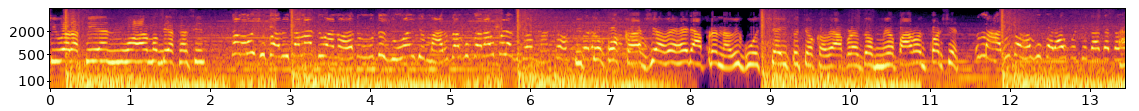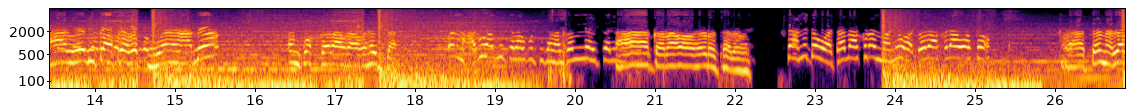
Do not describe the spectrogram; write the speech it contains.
શિવરાથી અને મોહાળમાં બેઠા છે. તો હું શું કરું? તમારે જોવાનું હવે તો હું તો જુવાન છું. મારું તો હગું પડે જો મારે તો હગું ઈ તો કરાવવું કોક કાઢશે હવે હેડ આપણે નવી ગોશ છે ઈ તો ચોક. હવે આપણે તો મે પારો જ પડશે. મારું તો આપડે કરાવવું પડશે કાકા. તમે હારું હેડ તો આપણે હવે ફુવાને આદે અને કોક કરાવરાવે હેડ તાર. પણ મારું હગું કરાવવું પડશે તમારે ગમે કરી હા કરાવવા હેડો તાર હવે. તમે તો ઓટા રાખડો ને મને ઓટો રાખડાવો છો હા તો નલા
